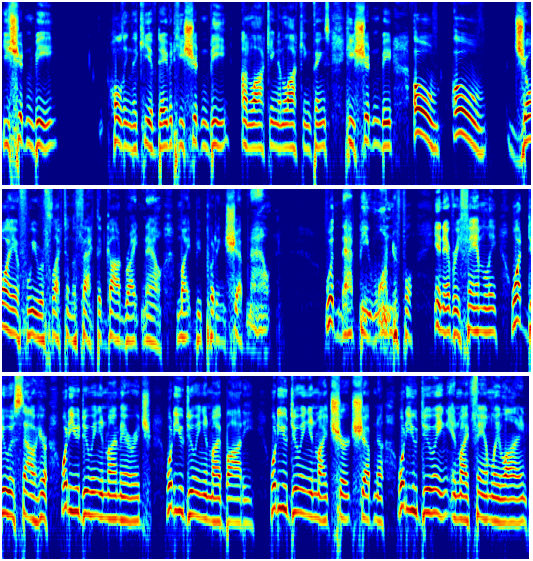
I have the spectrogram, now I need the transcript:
He shouldn't be holding the key of David. He shouldn't be unlocking and locking things. He shouldn't be, oh, oh, joy if we reflect on the fact that God right now might be putting Shebna out. Wouldn't that be wonderful in every family? What doest thou here? What are you doing in my marriage? What are you doing in my body? What are you doing in my church, Shebna? What are you doing in my family line?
